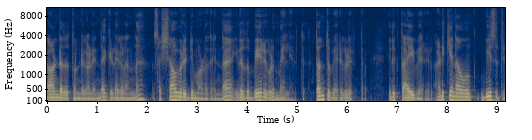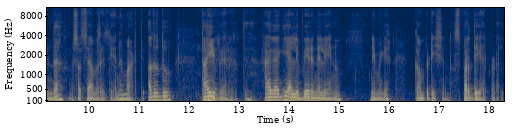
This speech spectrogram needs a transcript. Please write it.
ಕಾಂಡದ ತುಂಡುಗಳಿಂದ ಗಿಡಗಳನ್ನು ಸಸ್ಯಾಭಿವೃದ್ಧಿ ಮಾಡೋದರಿಂದ ಇದರದ್ದು ಬೇರುಗಳು ಮೇಲೆ ಇರ್ತದೆ, ತಂತು ಬೇರುಗಳು ಇರ್ತವೆ. ಇದಕ್ಕೆ ತಾಯಿ ಬೇರುಗಳು. ಅಡಿಕೆ ನಾವು ಬೀಜದಿಂದ ಸಸ್ಯಾಭಿವೃದ್ಧಿಯನ್ನು ಮಾಡ್ತೀವಿ. ಅದರದ್ದು ತಾಯಿ ಬೇರೆ ಇರ್ತದೆ ಹಾಗಾಗಿ ಅಲ್ಲಿ ಬೇರಿನಲ್ಲಿ ಏನು ನಿಮಗೆ ಕಾಂಪಿಟೇಷನ್ ಸ್ಪರ್ಧೆ ಏರ್ಪಡಲ್ಲ.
